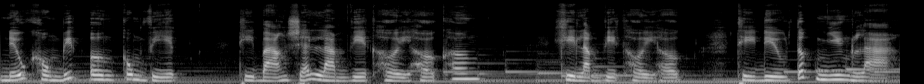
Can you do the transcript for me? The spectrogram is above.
nếu không biết ơn công việc, thì bạn sẽ làm việc hời hợt hơn. Khi làm việc hời hợt, thì điều tất nhiên là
